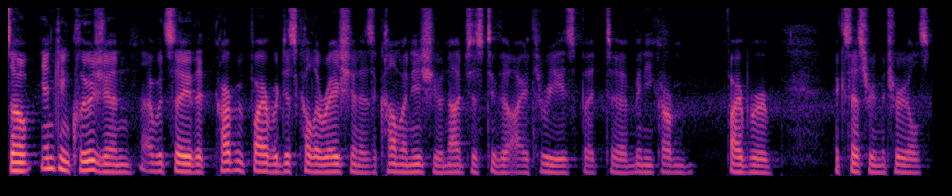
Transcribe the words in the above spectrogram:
So in conclusion, I would say that carbon fiber discoloration is a common issue, not just to the i3s, but uh, many carbon fiber accessory materials.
